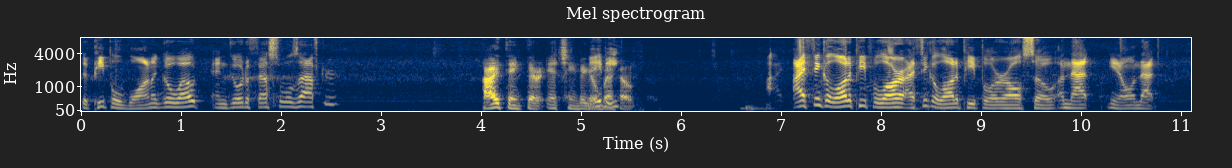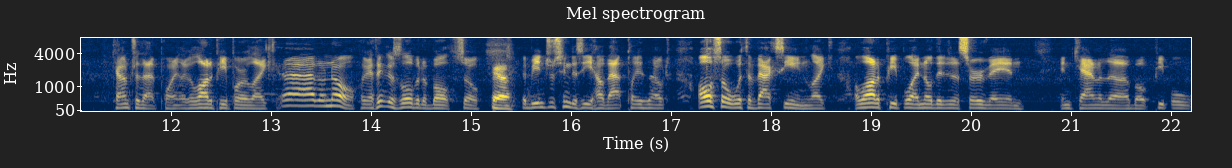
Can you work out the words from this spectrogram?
do people want to go out and go to festivals after? I think they're itching to go Maybe. back out. I think a lot of people are. I think a lot of people are also on that, you know, on that counter that point. Like a lot of people are like, "Ah, I don't know. Like I think there's a little bit of both. So Yeah. it'd be interesting to see how that plays out. Also with the vaccine, like a lot of people, I know they did a survey in in Canada about people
